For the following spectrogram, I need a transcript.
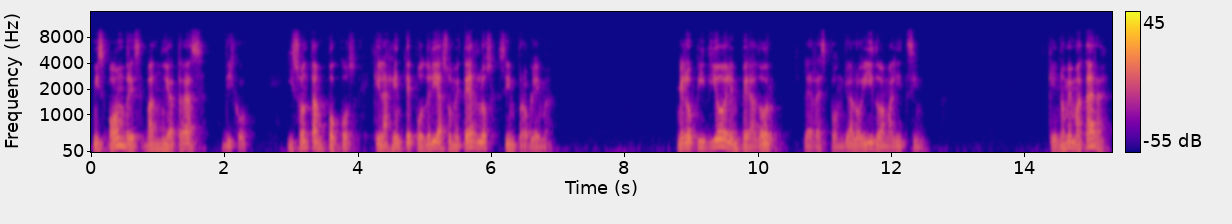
Mis hombres van muy atrás, dijo, y son tan pocos que la gente podría someterlos sin problema. Me lo pidió el emperador, le respondió al oído a Malitzin. Que no me matara.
